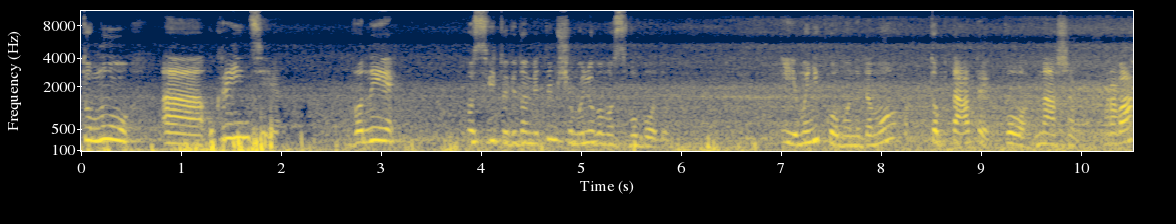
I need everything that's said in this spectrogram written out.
Тому е, українці вони по світу відомі тим, що ми любимо свободу. І ми нікому не дамо топтати по наших правах,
